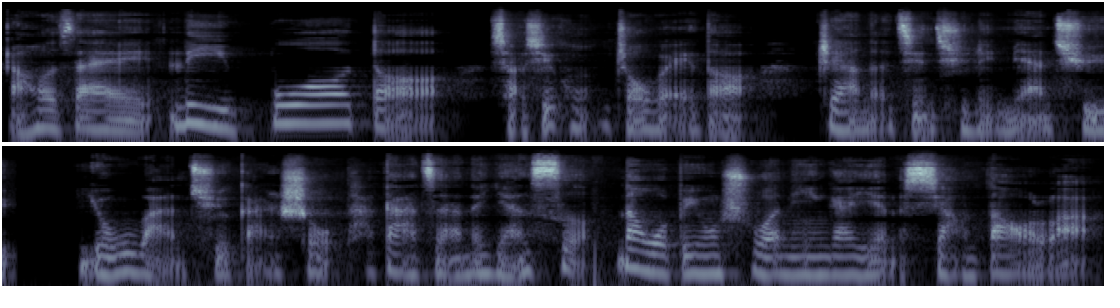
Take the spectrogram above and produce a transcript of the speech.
然后在荔波的小溪孔周围的这样的景区里面去游玩，去感受它大自然的颜色。那我不用说，你应该也想到了，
